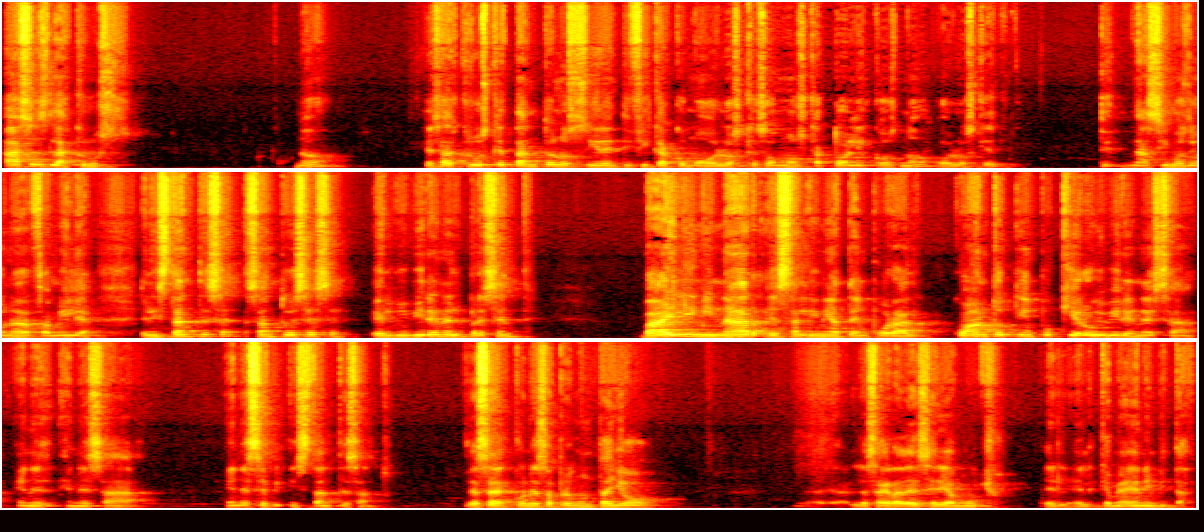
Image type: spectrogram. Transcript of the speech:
haces la cruz, ¿no? Esa cruz que tanto nos identifica como los que somos católicos, ¿no? O los que nacimos de una familia. El instante santo es ese, el vivir en el presente. Va a eliminar esa línea temporal. ¿Cuánto tiempo quiero vivir en, esa, en, esa, en ese instante santo? con esa pregunta yo les agradecería mucho el, que me hayan invitado.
